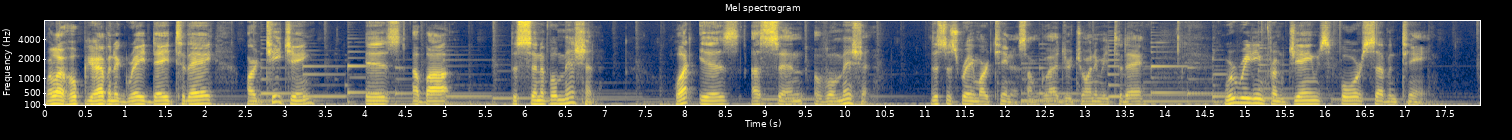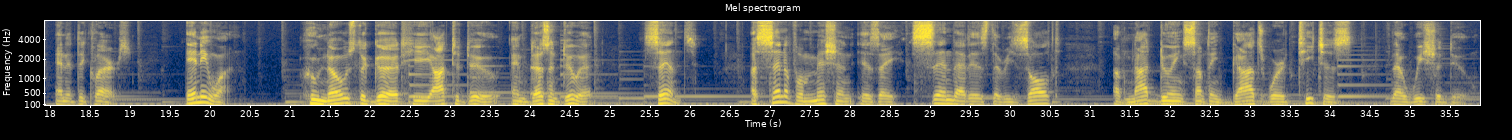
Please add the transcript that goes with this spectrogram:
Well, I hope you're having a great day today. Our teaching is about the sin of omission. What is a sin of omission? This is Ray Martinez. I'm glad you're joining me today. We're reading from James 4:17, and it declares, "Anyone who knows the good he ought to do and doesn't do it sins." A sin of omission is a sin that is the result of not doing something God's Word teaches that we should do.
